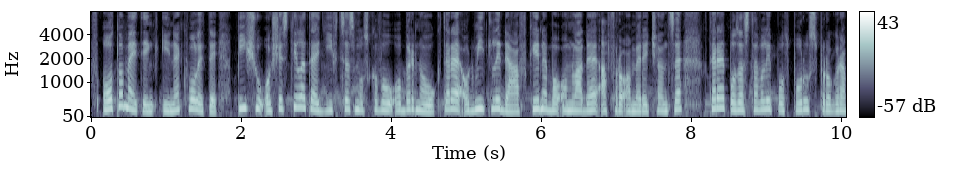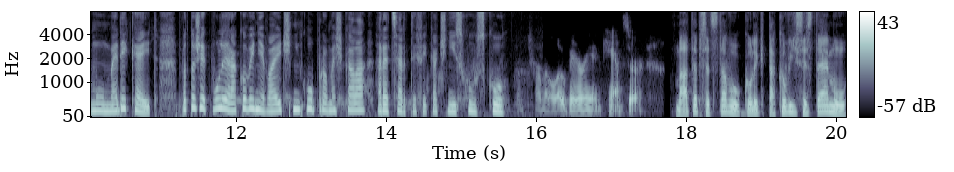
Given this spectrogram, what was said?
V Automating Inequality píšu o šestileté dívce s mozkovou obrnou, které odmítly dávky nebo o mladé afroameričance, které pozastavili podporu z programu Medicaid, protože kvůli rakovině vaječníků promeškala recertifikační schůzku. Máte představu, kolik takových systémů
